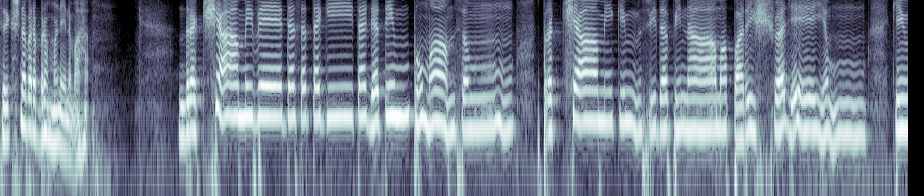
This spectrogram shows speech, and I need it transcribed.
శ్రీకృష్ణ పరబ్రహ్మణే నమ. ద్రక్ష్యామి వేదసతగీతగతిం పుమాంసం ప్రక్ష్యామి కిం స్విదపి నామ పరిష్వజేయం. కిం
